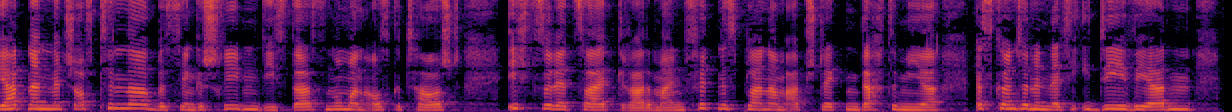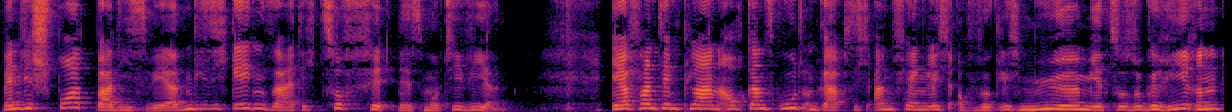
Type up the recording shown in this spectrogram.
Wir hatten ein Match auf Tinder, bisschen geschrieben, dies, das, Nummern ausgetauscht. Ich zu der Zeit gerade meinen Fitnessplan am Abstecken, dachte mir, es könnte eine nette Idee werden, wenn wir Sportbuddies werden, die sich gegenseitig zur Fitness motivieren. Er fand den Plan auch ganz gut und gab sich anfänglich auch wirklich Mühe, mir zu suggerieren,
